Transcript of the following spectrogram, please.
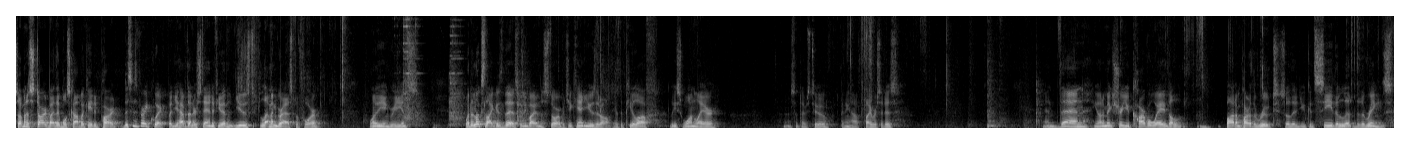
So I'm going to start by the most complicated part. This is very quick, but you have to understand if you haven't used lemongrass before, one of the ingredients, what it looks like is this when you buy it in the store, but you can't use it all. You have to peel off at least one layer, sometimes two, depending on how fibrous it is. And then you want to make sure you carve away the bottom part of the root so that you can see the, the rings.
